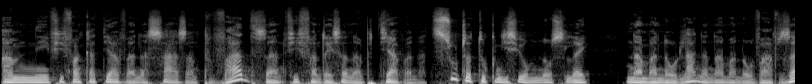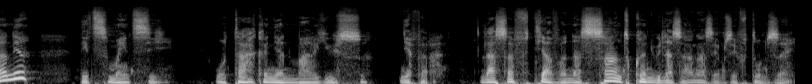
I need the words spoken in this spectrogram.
amin'ny fifankatiavana sahaza mpivady izany fifandraisana am-pitiavana tsotra tokony hisy eo aminao sy ilay namanao lahy na namanao vavy izany dia tsy maintsy ho tahaka ny an'i Marius niafarany. Lasa fitiavana sandoka no ilazana azy amin'izay fotoana izay.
